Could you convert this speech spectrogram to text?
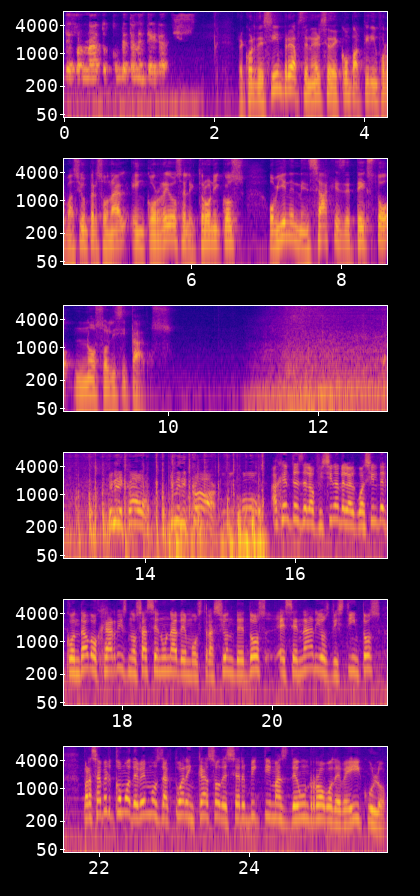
de formato completamente gratis. Recuerde siempre abstenerse de compartir información personal en correos electrónicos o bien en mensajes de texto no solicitados. Agentes de la oficina del alguacil del condado Harris nos hacen una demostración de dos escenarios distintos para saber cómo debemos de actuar en caso de ser víctimas de un robo de vehículo.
